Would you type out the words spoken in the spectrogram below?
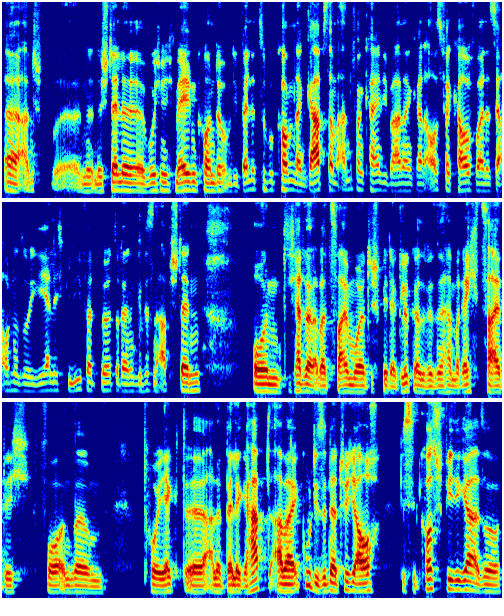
äh, Anspruch, äh, eine Stelle, wo ich mich melden konnte, um die Bälle zu bekommen. Dann gab es am Anfang keine, die waren dann gerade ausverkauft, weil das ja auch nur so jährlich geliefert wird oder in gewissen Abständen. Und ich hatte dann aber zwei Monate später Glück. Also wir haben rechtzeitig vor unserem Projekt äh, alle Bälle gehabt. Aber gut, die sind natürlich auch ein bisschen kostspieliger. Also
